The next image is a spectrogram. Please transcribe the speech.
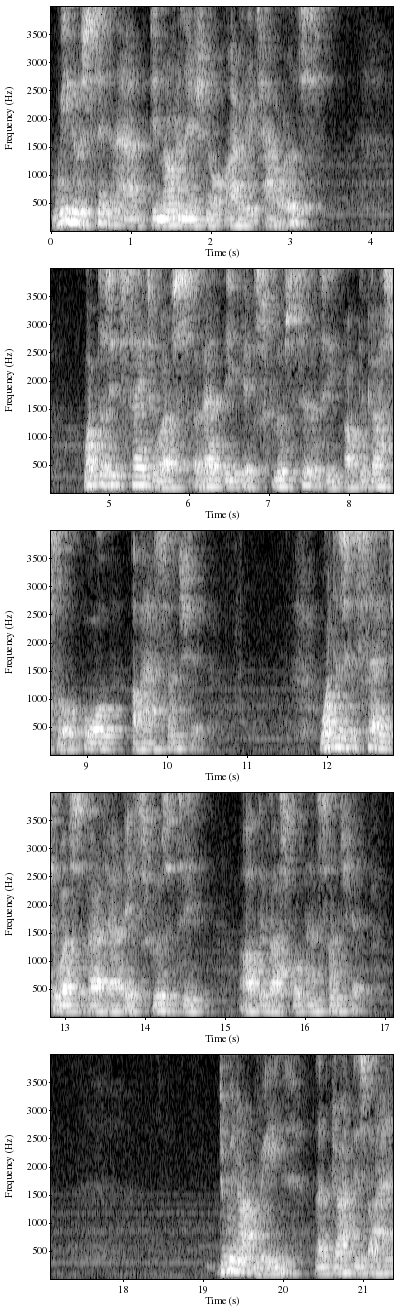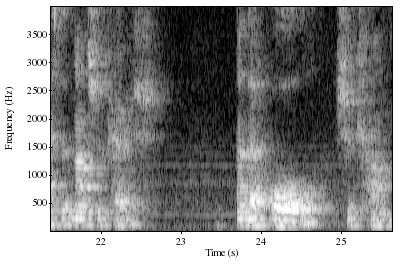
we who sit in our denominational ivory towers, what does it say to us about the exclusivity of the gospel or of our sonship? What does it say to us about our exclusivity of the gospel and sonship? Do we not read that God desires that none should perish and that all should come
